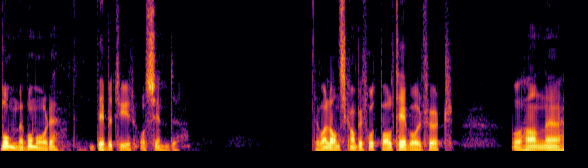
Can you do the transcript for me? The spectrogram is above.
Bomme på målet, det betyr å synde. Det var landskamp i fotball, TV-overført. Og han eh,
